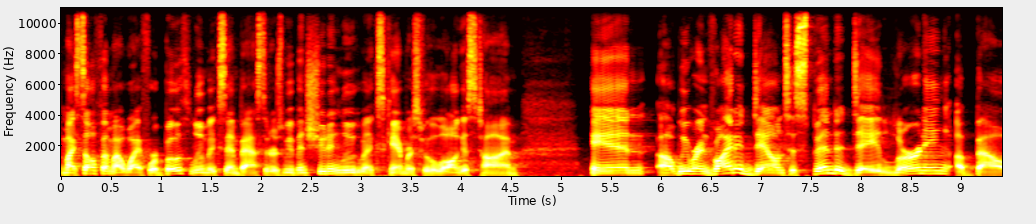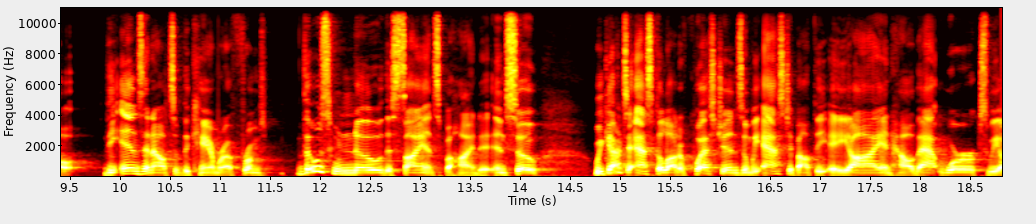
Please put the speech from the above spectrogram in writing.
myself and my wife, were both Lumix ambassadors. We've been shooting Lumix cameras for the longest time. And uh, we were invited down to spend a day learning about the ins and outs of the camera from those who know the science behind it. And so we got to ask a lot of questions and we asked about the AI and how that works. We,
